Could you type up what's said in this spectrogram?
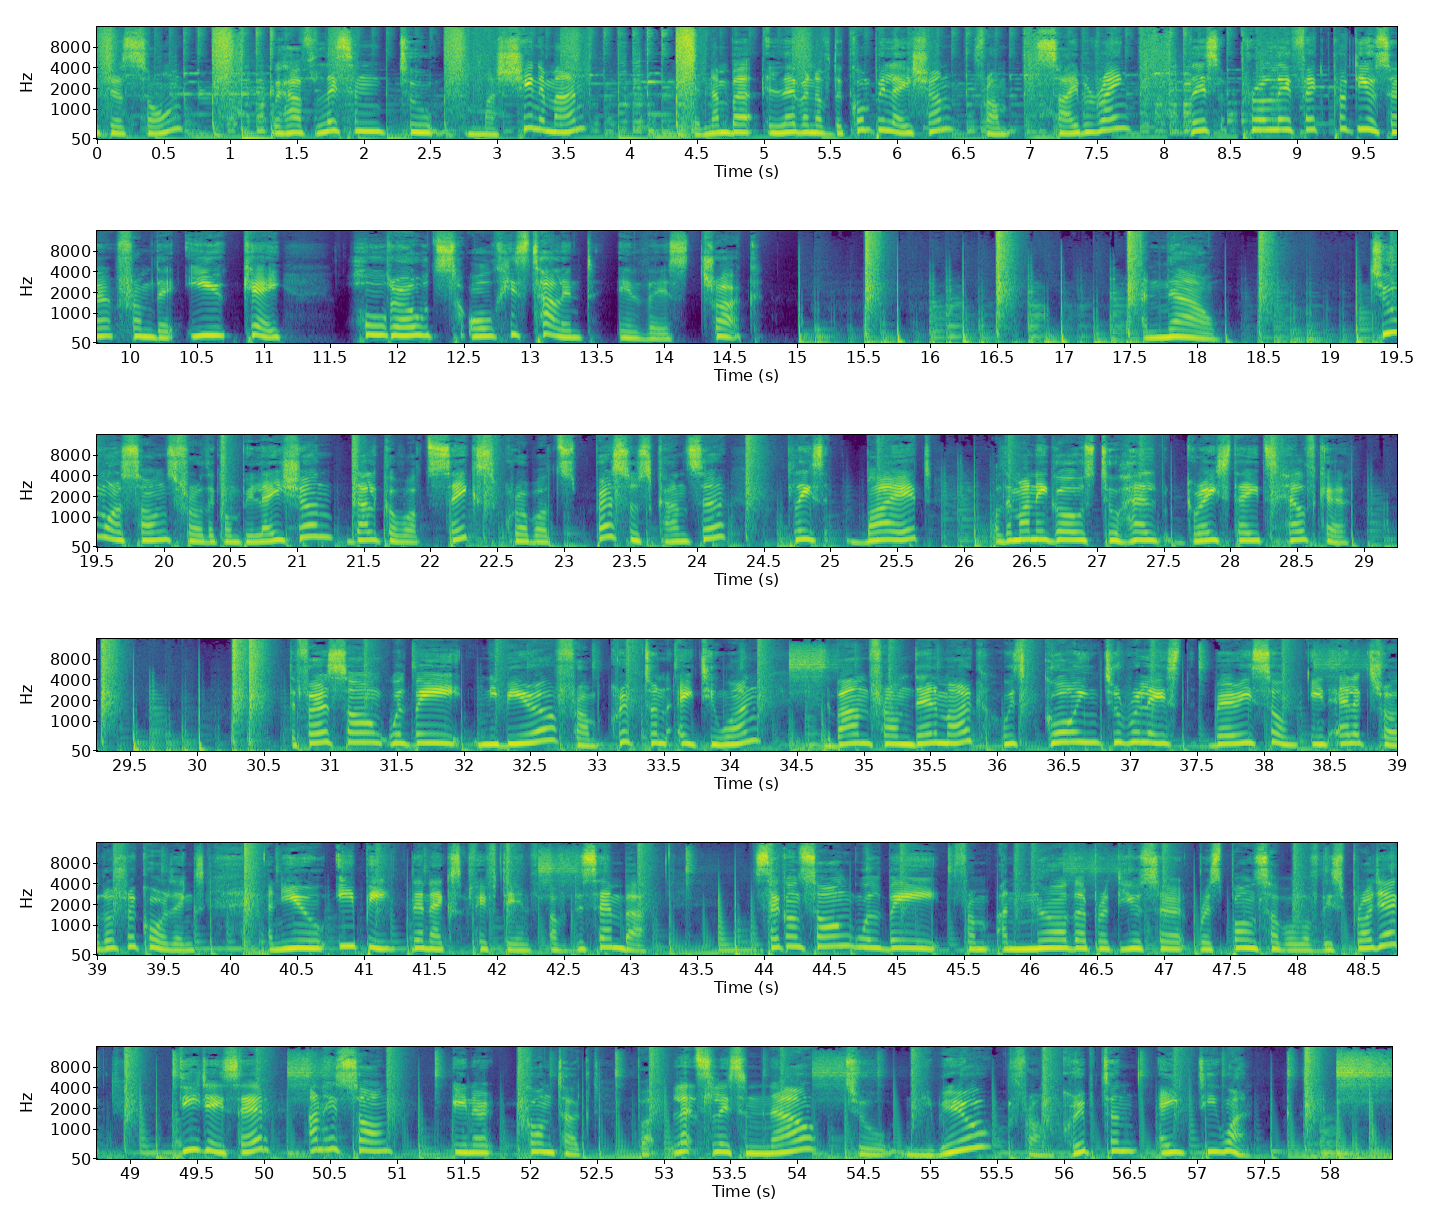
Song, we have listened to Machine Man, the number 11 of the compilation from Cybereign, this prolific producer from the UK who throws all his talent in this track. And now, two more songs from the compilation Dalekovod 6 Crobots vs. Cancer. Please buy it. All the money goes to help Greystates Healthcare. The first song will be Nibiru from Krypton 81, the band from Denmark who is going to release very soon in Elektrodos Recordings a new EP the next 15th of December. The second song will be from another producer responsible of this project, DJ Xed, and his song Inner Contact. But let's listen now to Nibiru from Krypton 81.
